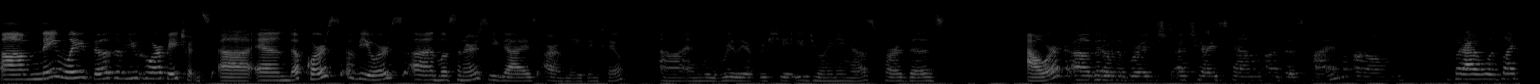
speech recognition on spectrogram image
um, namely those of you who are patrons. Uh, and of course, viewers uh, and listeners, you guys are amazing too. Uh, and we really appreciate you joining us for this hour, a bit of an abridged uh, Cherry Stem uh, this time. Um, but I would like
